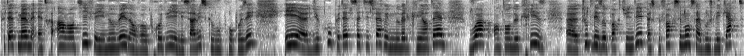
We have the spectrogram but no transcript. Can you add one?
peut-être même être inventif et innover dans vos produits et les services que vous proposez et euh, du coup peut-être satisfaire une nouvelle clientèle, voir en temps de crise euh, toutes les opportunités parce que forcément ça bouge les cartes,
